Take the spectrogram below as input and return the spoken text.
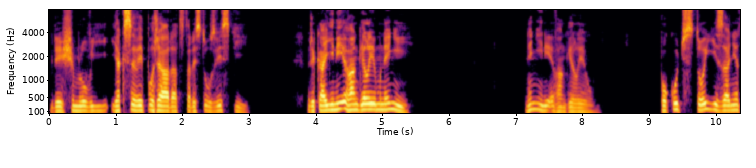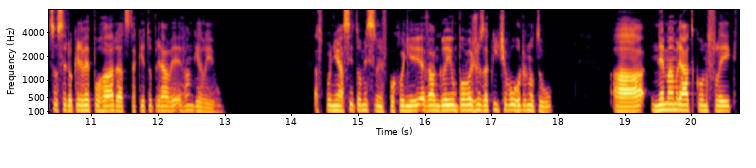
když mluví, jak se vypořádat tady s tou zvěstí. Říká, jiný evangelium není. Není jiný evangelium. Pokud stojí za něco se do krve pohádat, tak je to právě evangelium. Aspoň já si to myslím. V pochodě evangelium považuji za klíčovou hodnotu a nemám rád konflikt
